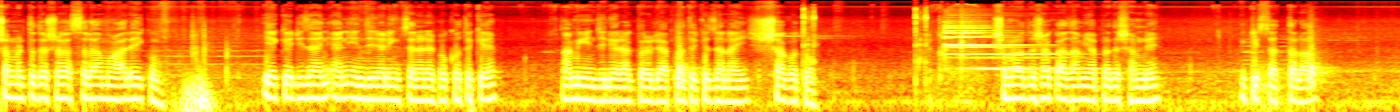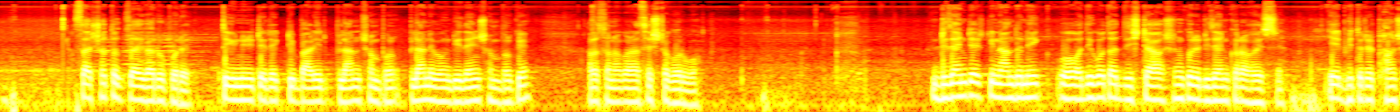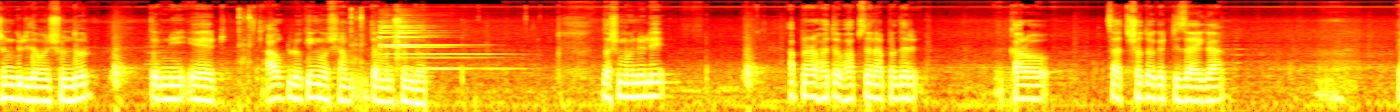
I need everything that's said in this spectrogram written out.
সম্মানিত দর্শক, আসসালামু আলাইকুম। একে ডিজাইন অ্যান্ড ইঞ্জিনিয়ারিং চ্যানেলের পক্ষ থেকে আমি ইঞ্জিনিয়ার আকবর আলী আপনাদেরকে জানাই স্বাগত। সম্মানিত দর্শক, আজ আমি আপনাদের সামনে একটি চারতলা, চার শতক জায়গার উপরে ইউনিটের একটি বাড়ির প্ল্যান সম্পর্ক প্ল্যান এবং ডিজাইন সম্পর্কে আলোচনা করার চেষ্টা করব। ডিজাইনটা একটি নান্দনিক ও অধিকতার দৃষ্টি আকর্ষণ করে ডিজাইন করা হয়েছে। এর ভিতরের ফাংশনগুলি যেমন সুন্দর তেমনি এর আউটলুকিংও তেমন সুন্দর। দর্শক মণ্ডলী, আপনারা হয়তো ভাবছেন আপনাদের কারও চার শতক একটি জায়গা,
